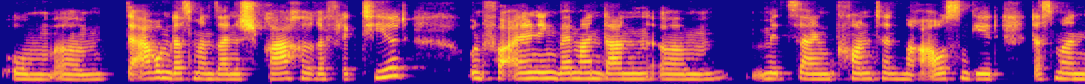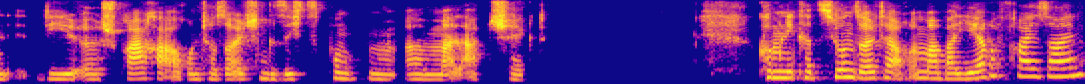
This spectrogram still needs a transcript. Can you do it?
um ähm, darum, dass man seine Sprache reflektiert und vor allen Dingen, wenn man dann ähm, mit seinem Content nach außen geht, dass man die äh, Sprache auch unter solchen Gesichtspunkten äh, mal abcheckt. Kommunikation sollte auch immer barrierefrei sein.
